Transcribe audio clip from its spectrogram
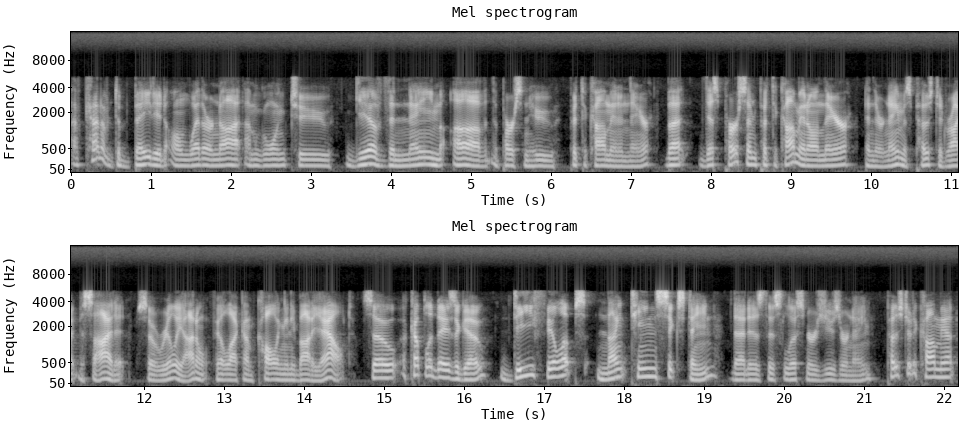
I've kind of debated on whether or not I'm going to give the name of the person who put the comment in there. But this person put the comment on there and their name is posted right beside it. So really, I don't feel like I'm calling anybody out. So a couple of days ago, D. Phillips 1916, that is this listener's username, posted a comment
